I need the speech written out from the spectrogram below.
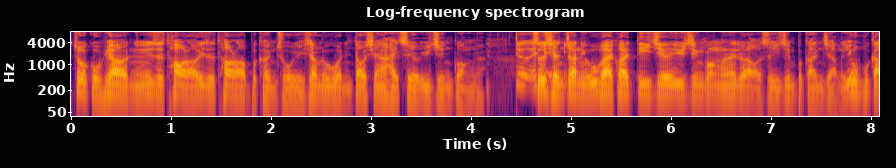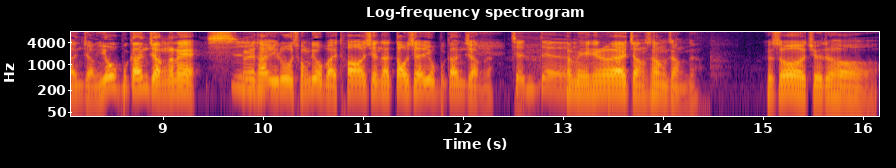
做股票你一直套牢，一直套牢不肯处理，像如果你到现在还持有郁金光呢，对，之前叫你五百块低阶郁金光的那个老师已经不敢讲了，又不敢讲，又不敢讲了呢，是，因为他一路从六百套到现在，到现在又不敢讲了，真的，他每天都在讲上涨的。有时候觉得哦，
